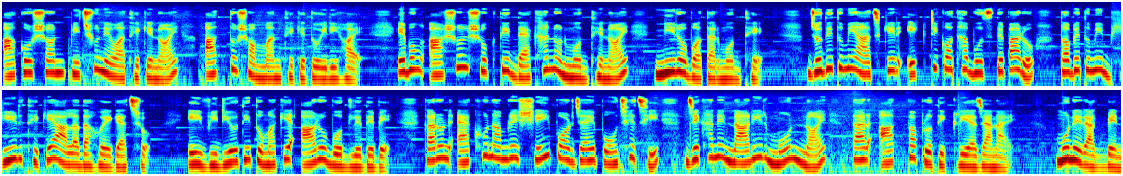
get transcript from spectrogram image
আকর্ষণ পিছু নেওয়া থেকে নয়, আত্মসম্মান থেকে তৈরি হয়। এবং আসল শক্তি দেখানোর মধ্যে নয়, নীরবতার মধ্যে। যদি তুমি আজকের একটি কথা বুঝতে পারো, তবে তুমি ভিড় থেকে আলাদা হয়ে গেছো। এই ভিডিওটি তোমাকে আরও বদলে দেবে। কারণ এখন আমরা সেই পর্যায়ে পৌঁছেছি, যেখানে নারীর মন নয়, তার আত্মা প্রতিক্রিয়া জানায়। মনে রাখবেন,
